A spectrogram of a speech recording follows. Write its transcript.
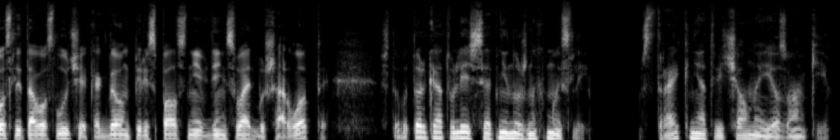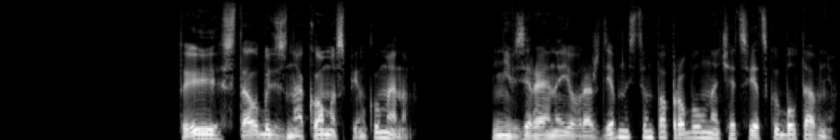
после того случая, когда он переспал с ней в день свадьбы Шарлотты, чтобы только отвлечься от ненужных мыслей, Страйк не отвечал на ее звонки. «Ты, стал быть, знакома с Пинклменом?» Невзирая на ее враждебность, он попробовал начать светскую болтовню.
